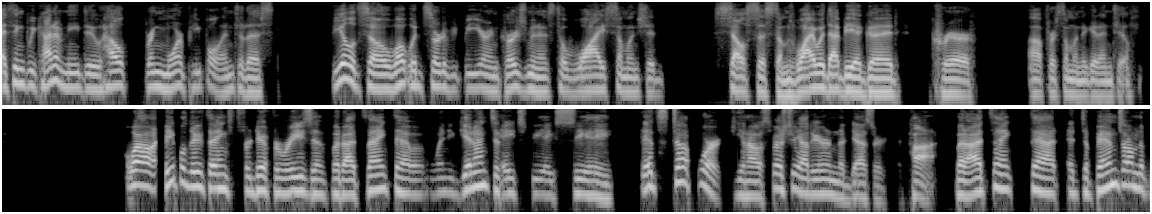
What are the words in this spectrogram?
I think we kind of need to help bring more people into this field. So, what would sort of be your encouragement as to why someone should sell systems? Why would that be a good career uh, for someone to get into? Well, people do things for different reasons, but I think that when you get into HVAC, it's tough work, you know, especially out here in the desert, hot. But I think that it depends on the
